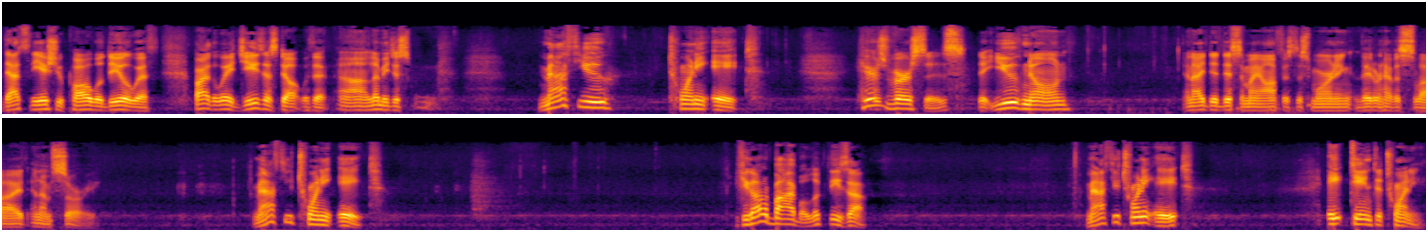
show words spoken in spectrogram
That's the issue Paul will deal with. By the way, Jesus dealt with it. Uh, let me just. Matthew 28. Here's verses that you've known, and I did this in my office this morning. They don't have a slide, and I'm sorry. Matthew 28. If you got a Bible, look these up. Matthew 28, 18 to 20.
